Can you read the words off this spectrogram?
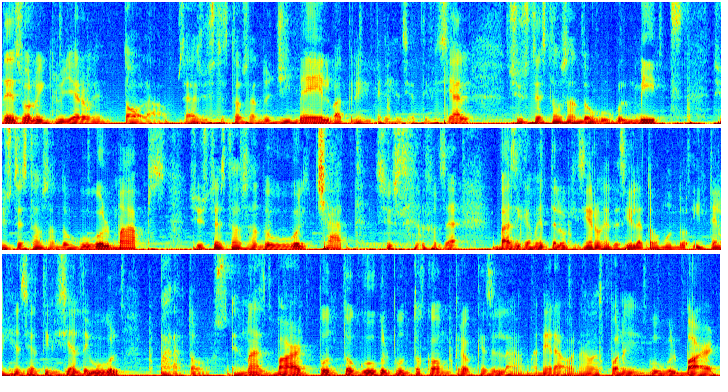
de eso, lo incluyeron en todo lado. O sea, si usted está usando Gmail, va a tener inteligencia artificial. Si usted está usando Google Meet, si usted está usando Google Maps, si usted está usando Google Chat, si usted, o sea, básicamente lo que hicieron es decirle a todo el mundo inteligencia artificial de Google para todos. Es más, bard.google.com creo que es la manera, o nada más ponen en Google Bard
